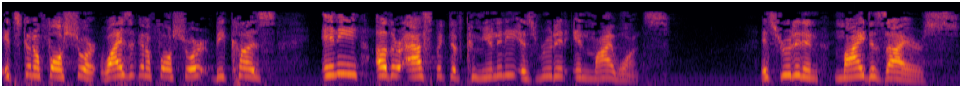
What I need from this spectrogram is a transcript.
it's going to fall short. Why is it going to fall short? Because any other aspect of community is rooted in my wants. It's rooted in my desires.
